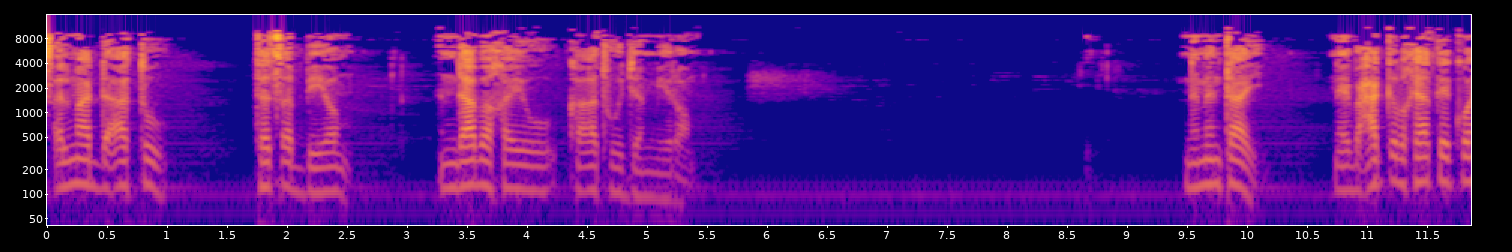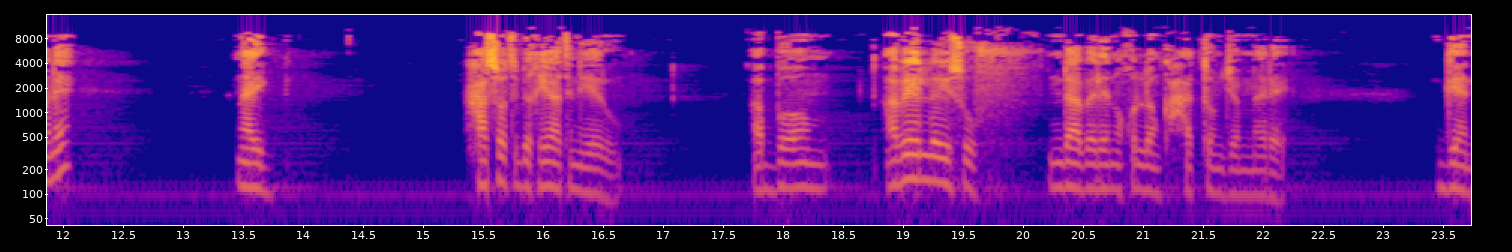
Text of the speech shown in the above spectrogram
ጸልማት ድኣቱ ተጸብዮም እንዳበኸዩ ክኣትዉ ጀሚሮም ንምንታይ ናይ ብሓቂ ብክያት ከይኮነ ናይ ሓሶት ብክያት ነይሩ ኣቦኦም ኣበየሎ ዩሱፍ እንዳበለ ንኩሎም ክሓቶም ጀመረ ግን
